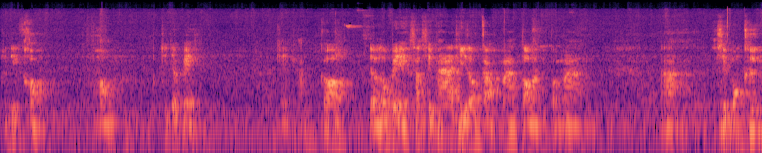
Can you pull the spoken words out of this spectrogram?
ทีนี้ขอพร้อมที่จะเบรกโอเคครับ ก็เดี๋ยวเราเบรกสัก15นาทีเรากลับมาตอนประมาณอ่า10โมงครึ่ง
